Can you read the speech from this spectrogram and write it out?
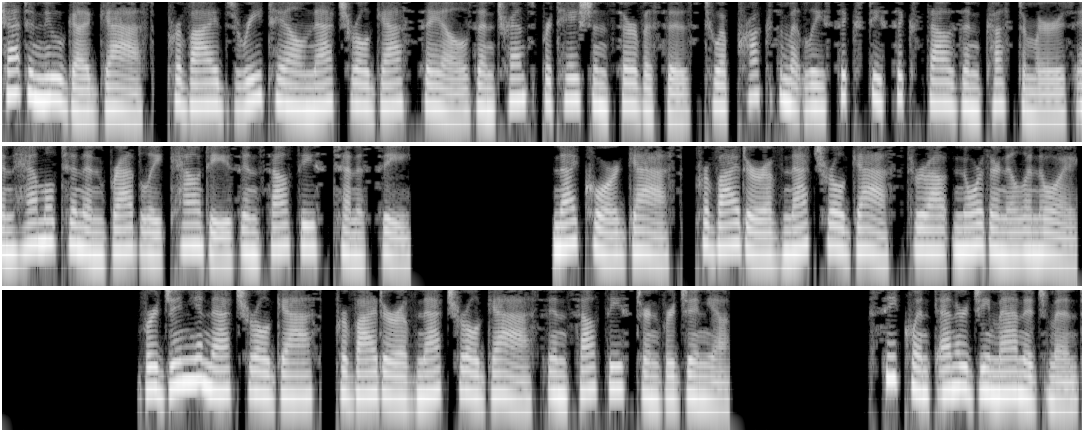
Chattanooga Gas, provides retail natural gas sales and transportation services to approximately 66,000 customers in Hamilton and Bradley counties in southeast Tennessee. Nicor Gas, provider of natural gas throughout northern Illinois. Virginia Natural Gas, provider of natural gas in southeastern Virginia. Sequent Energy Management,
